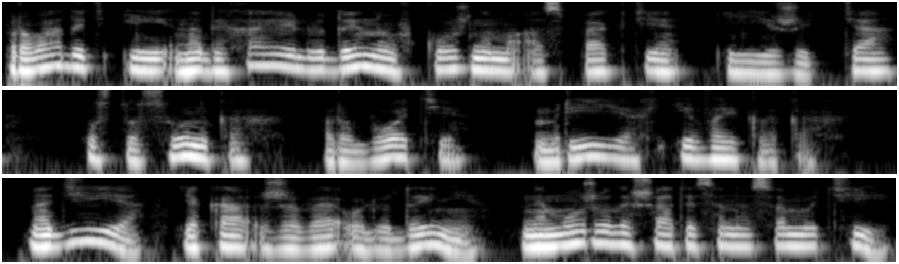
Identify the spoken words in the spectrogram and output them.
провадить і надихає людину в кожному аспекті її життя у стосунках, роботі, мріях і викликах. Надія, яка живе у людині, не може лишатися на самоті,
